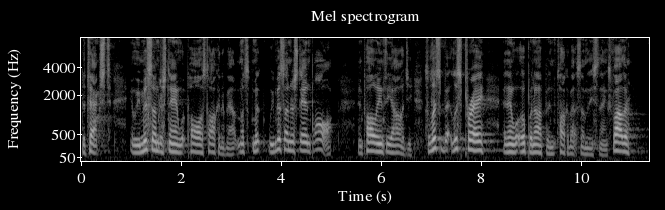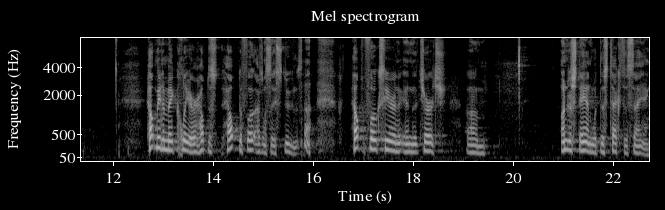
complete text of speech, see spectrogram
the text and we misunderstand what Paul is talking about. We misunderstand Paul and Pauline theology. So let's, let's pray and then we'll open up and talk about some of these things. Father, help me to make clear, help the, help the folks, I was going to say students, help the folks here in, in the church um, understand what this text is saying.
